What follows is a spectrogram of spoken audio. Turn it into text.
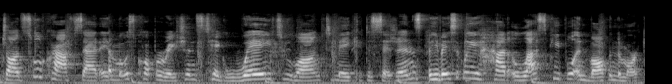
John Schoolcraft said that most corporations take way too long to make decisions. He basically had less people involved in the marketing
